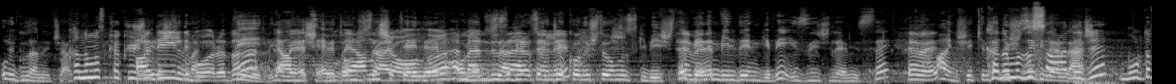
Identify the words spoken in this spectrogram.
uygulanacak. Kanımız kök hücre değildi bu arada. Değil, yanlış. Evet, onu yanlış düzeltelim. oldu. Hemen onu düzelt- Biraz önce düzeltelim. konuştuğumuz gibi işte Evet. benim bildiğim gibi izleyicilerimiz de Evet. aynı şekilde Kanımızı sadece burada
